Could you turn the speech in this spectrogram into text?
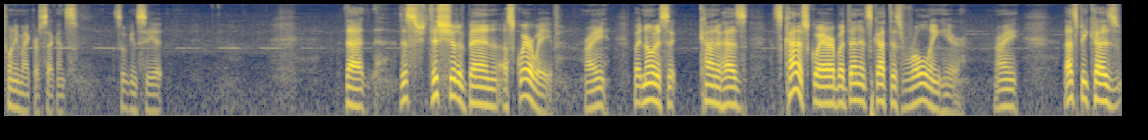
20 microseconds so we can see it. That this this should have been a square wave right? But notice it kind of has it's kind of square but then it's got this rolling here right? That's because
